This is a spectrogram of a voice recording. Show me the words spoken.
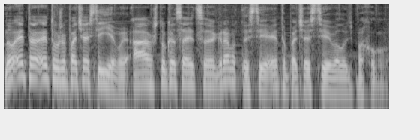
Но это, это уже по части Евы. А что касается грамотности, это по части Володи Пахомова.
